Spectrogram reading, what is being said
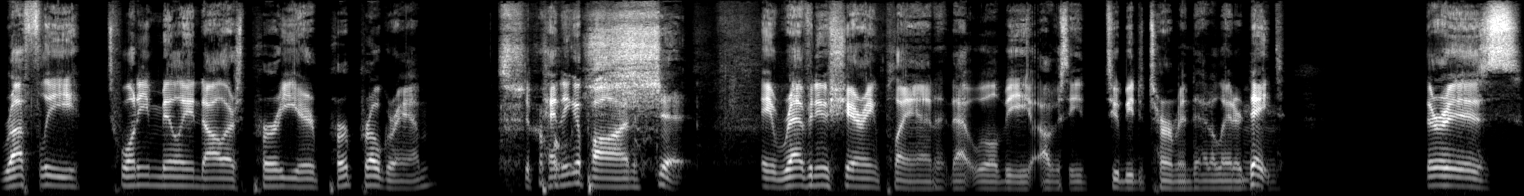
roughly $20 million per year per program, depending Oh, upon- shit. a revenue sharing plan that will be obviously to be determined at a later Mhm. date. There is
